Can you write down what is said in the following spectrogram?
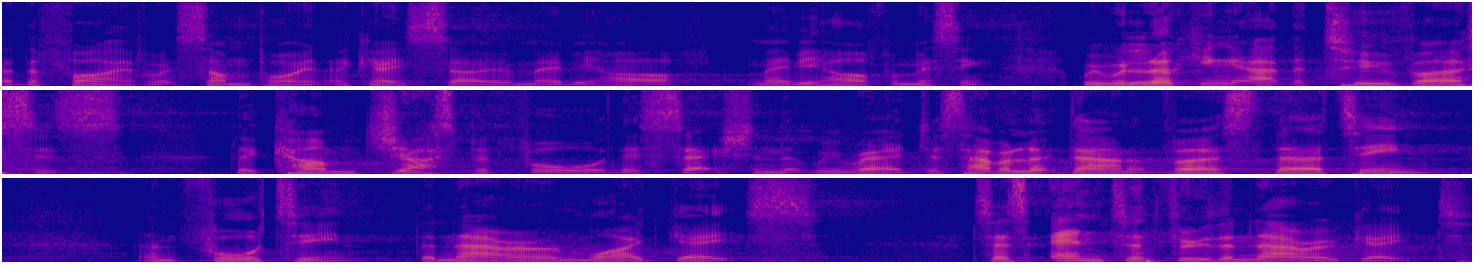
at the five or at some point. Okay, so maybe half, maybe half were missing. We were looking at the two verses that come just before this section that we read. Just have a look down at verse 13 and 14, the narrow and wide gates. It says, Enter through the narrow gate.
